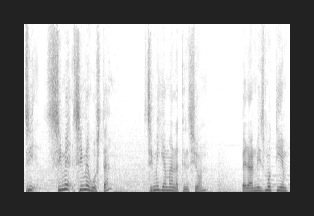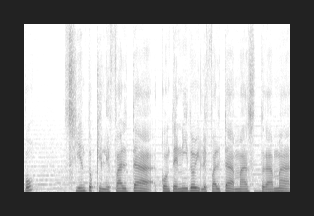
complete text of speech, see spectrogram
sí, sí me, sí me gusta. Sí me llama la atención. Pero al mismo tiempo siento que le falta contenido y le falta más drama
